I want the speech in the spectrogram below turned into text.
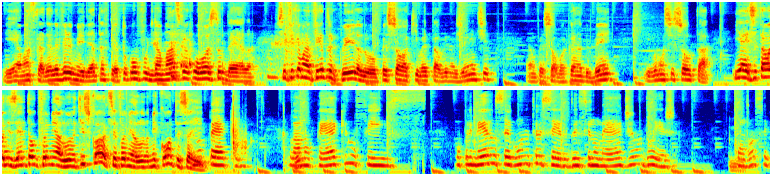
E a máscara dela é vermelha. Tá, eu tô confundindo a máscara com o rosto dela. Você fica, fica tranquila, Lu. O pessoal aqui vai estar tá ouvindo a gente. É um pessoal bacana, do bem. E vamos se soltar. E aí, você estava dizendo então que foi minha aluna. Que escola que você foi minha aluna? Me conta isso aí. No PEC. Lá no PEC eu fiz o primeiro, o segundo e o terceiro do ensino médio do EJA. Com você.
